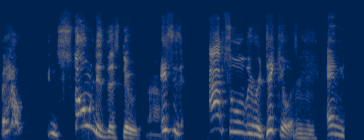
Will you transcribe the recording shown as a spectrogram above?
but how stoned is this dude? Wow. This is absolutely ridiculous. Mhm. And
